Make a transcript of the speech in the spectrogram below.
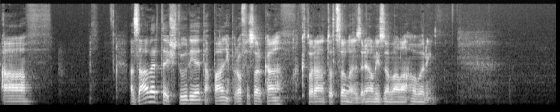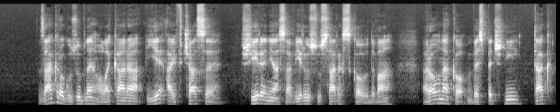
A, a záver tej štúdie, tá pani profesorka, ktorá to celé zrealizovala, hovorí, Zákrok u zubného lekára je aj v čase šírenia sa vírusu SARS-CoV-2 rovnako bezpečný, tak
